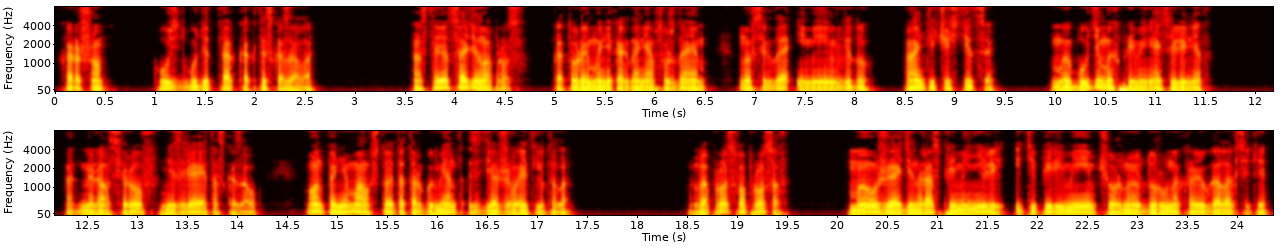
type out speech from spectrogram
«Хорошо. Пусть будет так, как ты сказала. Остается один вопрос, который мы никогда не обсуждаем, но всегда имеем в виду. Античастицы. Мы будем их применять или нет?» Адмирал Серов не зря это сказал. Он понимал, что этот аргумент сдерживает Ютела. Вопрос вопросов. Мы уже один раз применили и теперь имеем черную дуру на краю галактики.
